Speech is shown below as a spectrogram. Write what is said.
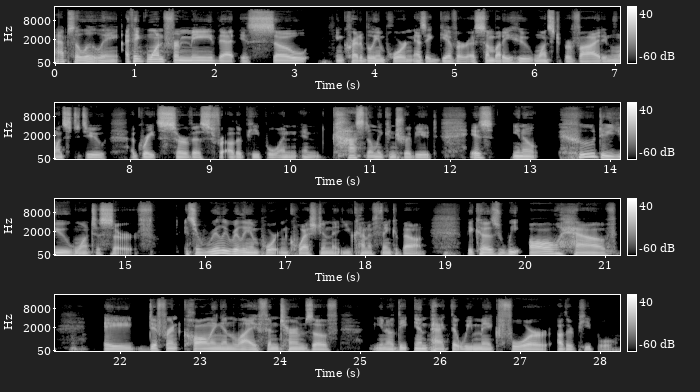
Absolutely. I think one for me that is so incredibly important as a giver, as somebody who wants to provide and wants to do a great service for other people and, and constantly contribute is, you know, who do you want to serve? It's a really, really important question that you kind of think about because we all have a different calling in life in terms of you know the impact that we make for other people.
